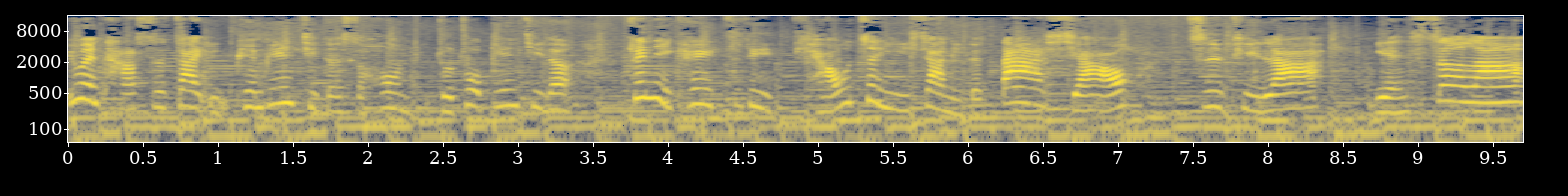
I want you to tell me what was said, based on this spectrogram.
因为它是在影片编辑的时候你就做编辑的，所以你可以自己调整一下你的大小、字体啦、颜色啦，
